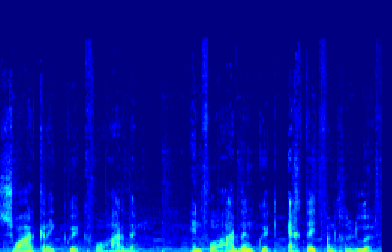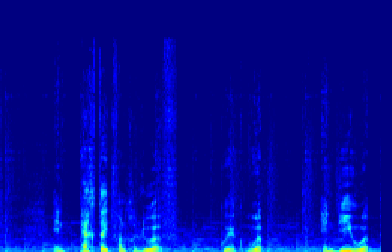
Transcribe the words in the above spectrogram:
swaar kry kweek volharding en volharding kweek egtheid van geloof en egtheid van geloof kweek hoop en die hoop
